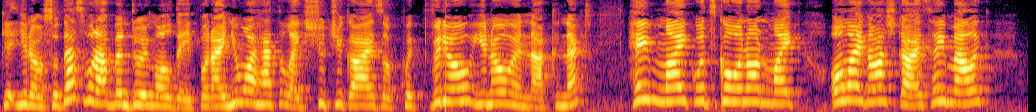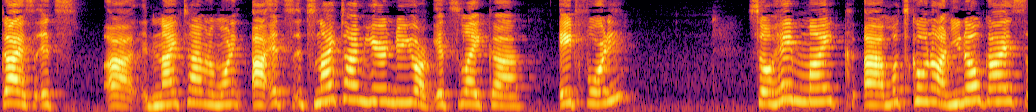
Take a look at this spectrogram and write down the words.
get you know so that's what i've been doing all day. But i knew i had to like shoot you guys a quick video you know and uh, connect. Hey mike what's going on mike? Oh my gosh guys. Hey malik. Guys it's uh nighttime in the morning. Uh it's it's nighttime here in new york. It's like uh 8:40. so hey mike um what's going on? You know guys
